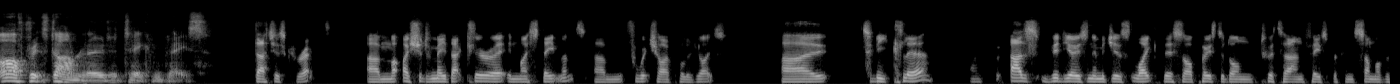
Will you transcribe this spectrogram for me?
after its download had taken place. That is correct. Um, I should have made that clearer in my statement, um, for which I apologize. Uh, to be clear, as videos and images like this are posted on Twitter and Facebook and some other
